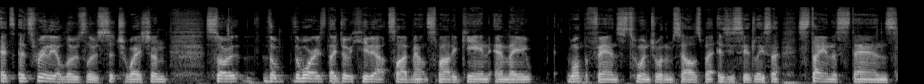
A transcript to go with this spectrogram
it's it's really a lose lose situation. So the the Warriors they do head outside Mount Smart again, and they want the fans to enjoy themselves, but as you said, Lisa, stay in the stands.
